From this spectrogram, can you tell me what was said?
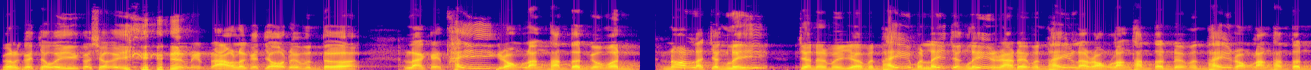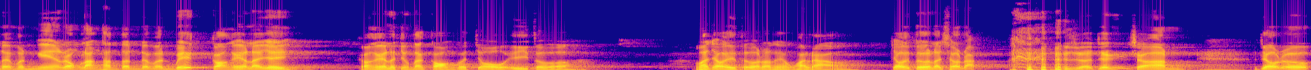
Gọi là cái chỗ y, có sở y. Đạo là cái chỗ để mình tựa, là cái thấy rỗng lặng thanh tịnh của mình. Nó là chân lý, cho nên bây giờ mình thấy, mình lấy chân lý ra để mình thấy là rỗng lặng thanh tịnh, để mình thấy rỗng lặng thanh tịnh, để mình nghe rỗng lặng thanh tịnh, để mình biết có nghĩa là gì có nghĩa là chúng ta còn có chỗ y tựa. Mà chỗ y tựa đó thì không phải đạo. Chỗ y tựa là sở đắc sở chứng, sở hành. Chỗ được.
